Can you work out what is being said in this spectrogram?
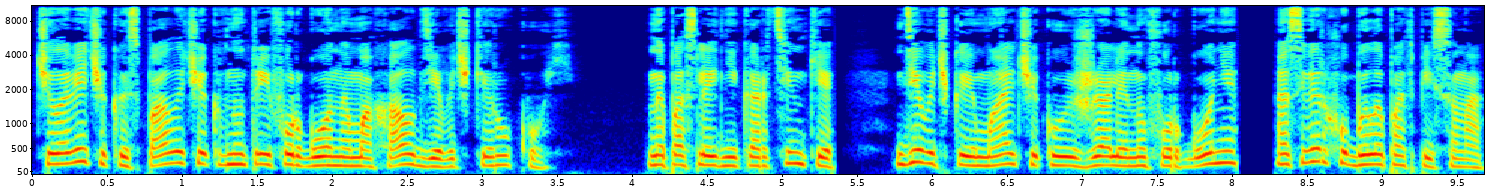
Человечек из палочек внутри фургона махал девочке рукой. На последней картинке девочка и мальчик уезжали на фургоне, а сверху было подписано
